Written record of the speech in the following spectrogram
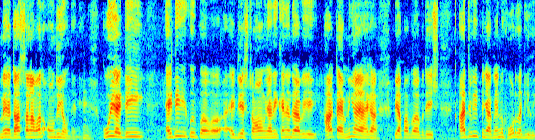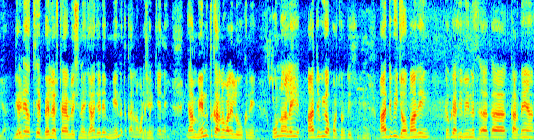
ਮੇ 10 ਸਾਲਾਂ ਬਾਅਦ ਆਉਂਦੇ ਹੀ ਆਉਂਦੇ ਨੇ। ਕੋਈ ਐਡੀ ਐਡੀ ਕੋਈ ਐਡੀ ਸਟਰੋਂਗ ਯਾਨੀ ਕਹਿੰਦੇ ਹੁੰਦੇ ਆ ਵੀ ਹਰ ਟਾਈਮ ਨਹੀਂ ਆਇਆ ਹੈਗਾ ਵੀ ਆਪਾਂ ਵਿਦੇਸ਼ ਅੱਜ ਵੀ ਪੰਜਾਬੀਆਂ ਨੂੰ ਹੋੜ ਲੱਗੀ ਹੋਈ ਆ ਜਿਹੜੇ ਉੱਥੇ ਵੈਲ ਐਸਟੈਬਲਿਸ਼ ਨੇ ਜਾਂ ਜਿਹੜੇ ਮਿਹਨਤ ਕਰਨ ਵਾਲੇ। ਬੱਚੇ ਨੇ ਜਾਂ ਮਿਹਨਤ ਕਰਨ ਵਾਲੇ ਲੋਕ ਨੇ ਉਹਨਾਂ ਲਈ ਅੱਜ ਵੀ ਓਪਰਚੁਨਿਟੀ ਸੀ ਹੂੰ। ਅੱਜ ਵੀ ਜੌਬਾਂ ਦੀ ਕਿਉਂਕਿ ਅਸੀਂ ਬਿਜ਼ਨਸ ਕਰਦੇ ਆ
